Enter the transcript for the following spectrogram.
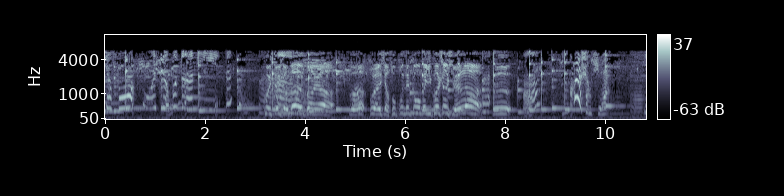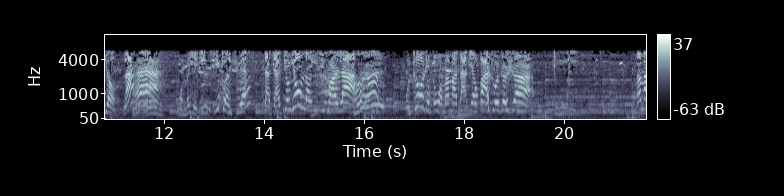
小福，我舍不得你。快想想办法呀！呃，不然小福不能跟我们一块上学了。呃，一块上学？有啦，我们也一起转学，大家就又能一起玩啦。我这就给我妈妈打电话说这事儿。妈妈，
